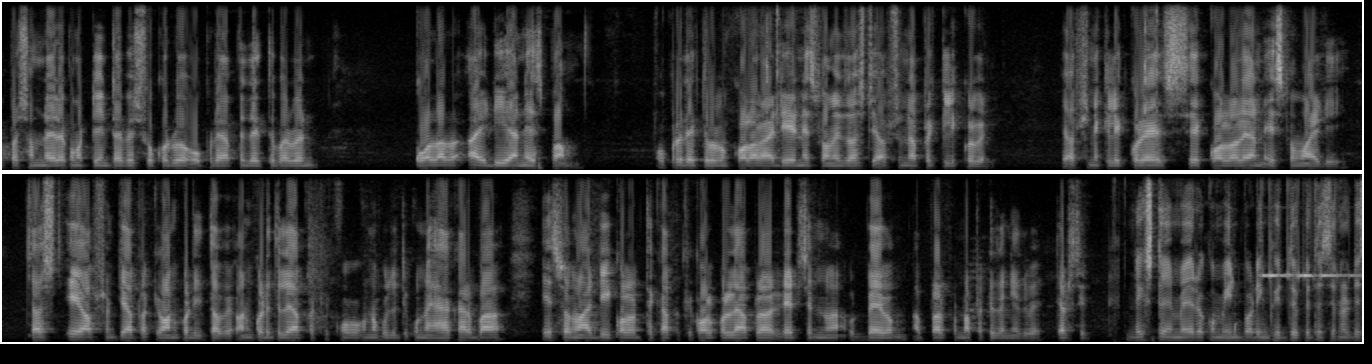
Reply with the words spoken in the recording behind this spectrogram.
আপনার সামনে এরকম একটা ইন্টারফেস শো করবে। উপরে আপনি দেখতে পারবেন কলার আইডি অ্যান্ড স্পাম উপরে দেখতে পারবেন কলার আইডি অ্যান্ড স্পামে জাস্ট এই অপশনে আপনি ক্লিক করবেন। এই অপশনে ক্লিক করে সে caller and spam ID just এই অপশনটি আপনাকে অন করে দিতে হবে। অন করে দিলে আপনাকে কখনো যদি কোনো হ্যাকার বা স্পাম আইডি কলার থেকে আপনাকে কল করলে আপনার রেড চিহ্ন উঠবে এবং আপনার ফোন আপনাকে জানিয়ে দেবে। নেক্সট টাইম এরকম ইম্পর্টিং ভিডিও পেতে চ্যানেলটি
